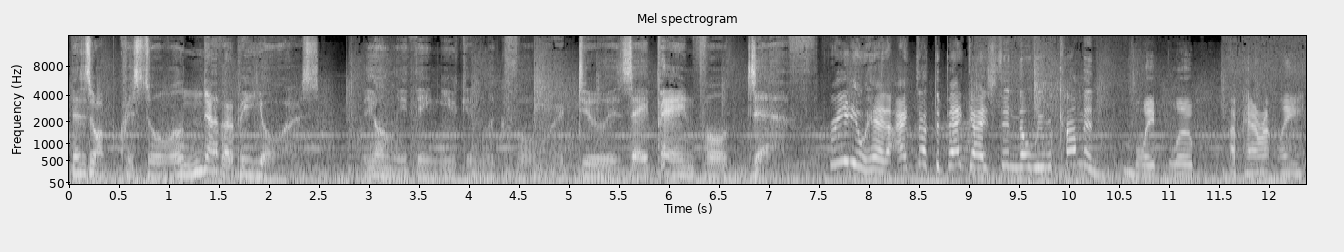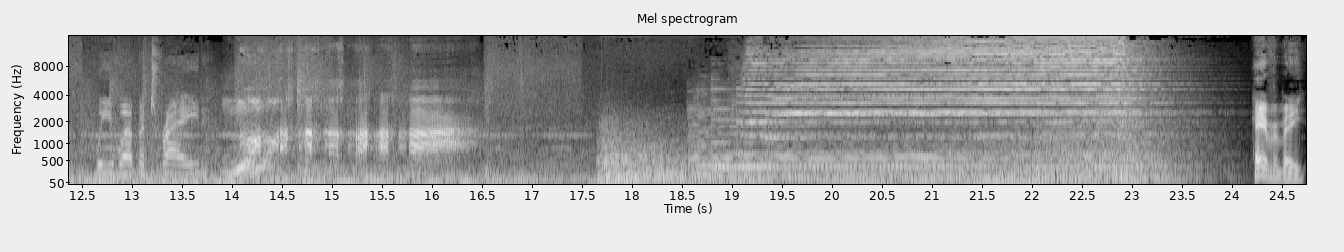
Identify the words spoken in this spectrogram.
The Zorp crystal will never be yours. The only thing you can look forward to is a painful death. Radiohead, I thought the bad guys didn't know we were coming. Bleep bloop. Apparently, we were betrayed. Hey, everybody,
